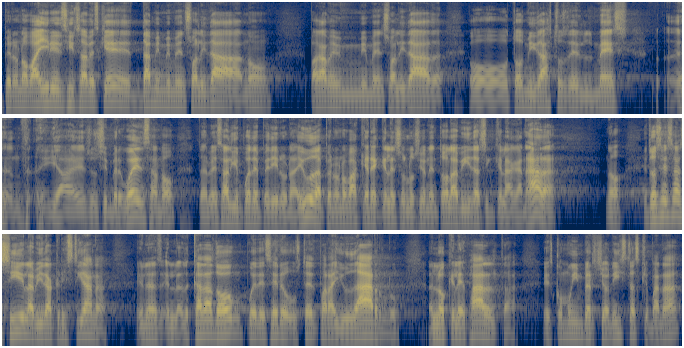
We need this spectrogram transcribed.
pero no va a ir y decir, ¿sabes qué? Dame mi mensualidad, ¿no? Págame mi mensualidad o todos mis gastos del mes ya, eso es sinvergüenza, ¿no? Tal vez alguien puede pedir una ayuda, pero no va a querer que le solucionen toda la vida sin que le haga nada. Entonces es así en la vida cristiana. Cada don puede ser usted para ayudarlo en lo que le falta. Es como inversionistas que van a,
